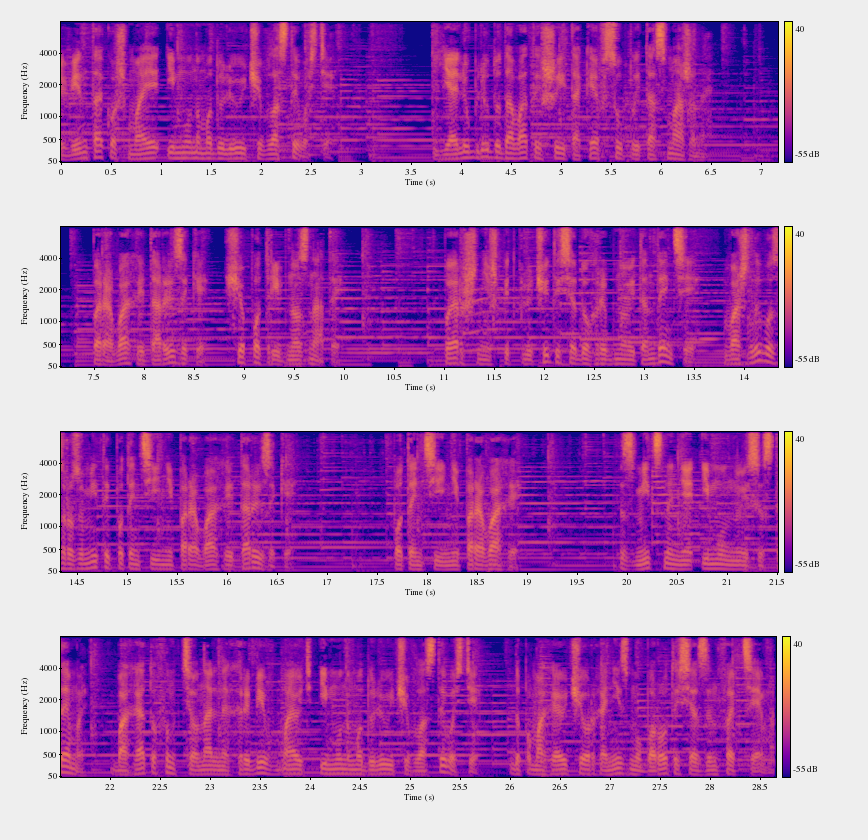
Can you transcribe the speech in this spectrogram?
Він також має імуномодулюючі властивості. Я люблю додавати шиїтаке в супи та смажене. переваги та ризики, що потрібно знати. Перш ніж підключитися до грибної тенденції, важливо зрозуміти потенційні переваги та ризики. Потенційні переваги зміцнення імунної системи, багато функціональних грибів мають імуномодулюючі властивості, допомагаючи організму боротися з інфекціями.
